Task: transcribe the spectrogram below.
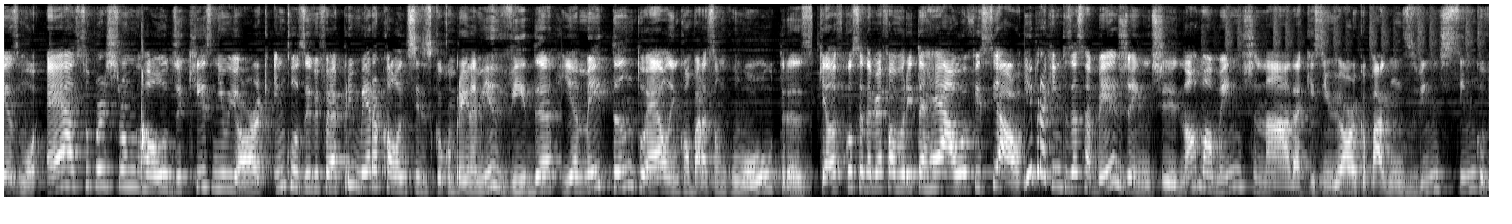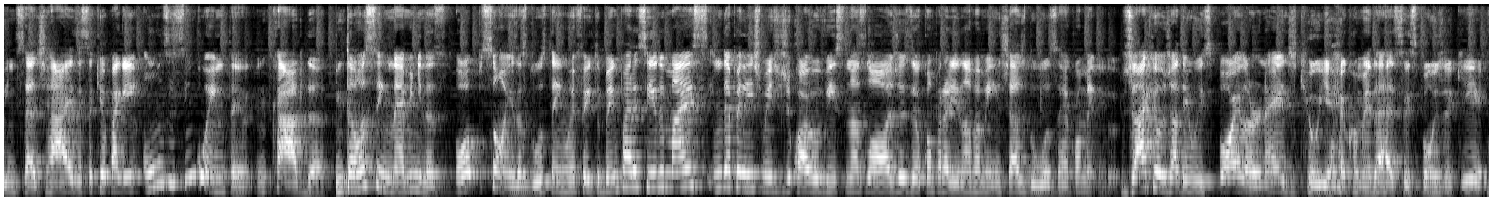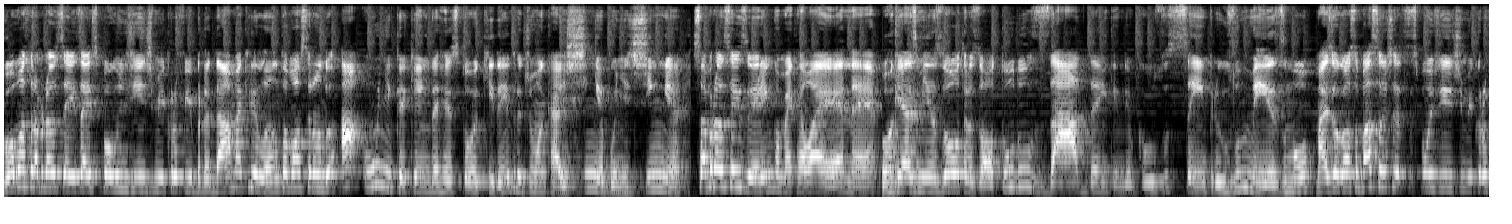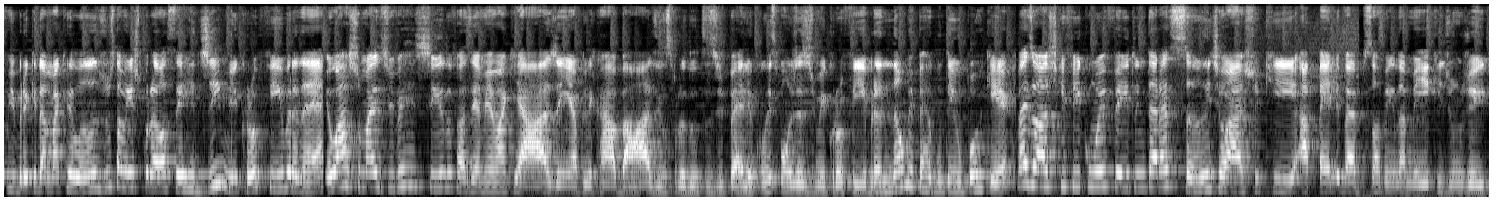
mesmo, é a Super Stronghold Kiss New York. Inclusive, foi a primeira cola de cílios que eu comprei na minha vida. E amei tanto ela em comparação com outras, que ela ficou sendo a minha favorita real oficial. E pra quem quiser saber, gente, normalmente na da Kiss New York eu pago uns 25, 27 reais. Essa aqui eu paguei 11,50 em cada. Então, assim, né, meninas? Opções. As duas têm um efeito bem parecido, mas independentemente de qual eu visse nas lojas, eu compraria novamente as duas, recomendo. Já que eu já dei um spoiler, né, de que eu ia recomendar essa esponja aqui, vou mostrar pra vocês a esponjinha de microfibra da Macrilan. Tô mostrando a única que ainda restou aqui dentro de uma caixinha bonitinha, só pra vocês verem como é que ela é, né? Porque as minhas outras, ó, tudo usada, entendeu? Que eu uso sempre, uso mesmo. Mas eu gosto bastante dessa esponjinha de microfibra aqui da Macrilan, justamente por ela ser de microfibra, né? Eu acho mais divertido fazer a minha maquiagem e aplicar a base e os produtos de pele com esponjas de microfibra. Não me perguntem o porquê, mas eu acho que fica um efeito interessante. Eu acho que a pele vai absorvendo a make de um jeito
